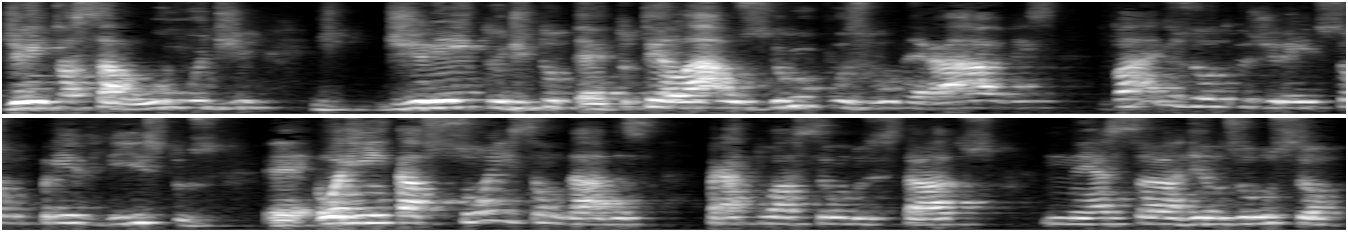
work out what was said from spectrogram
direito à saúde, direito de é, tutelar os grupos vulneráveis, vários outros direitos são previstos, é, orientações são dadas para a atuação dos estados nessa resolução.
